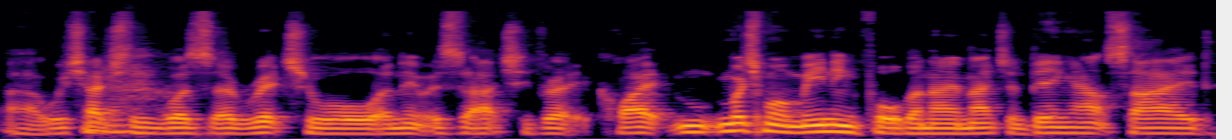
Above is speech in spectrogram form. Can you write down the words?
uh, which actually yeah. was a ritual and it was actually very quite much more meaningful than i imagined being outside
